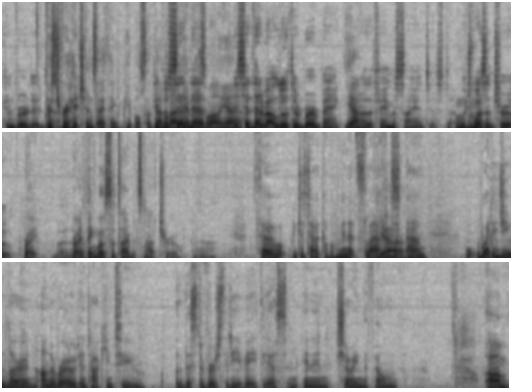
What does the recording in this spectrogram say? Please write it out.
Converted. Christopher Hitchens, I think people said People that about said him that. as well. Yeah. They said that about Luther Burbank, Yeah. you know, the famous scientist, uh, which Mhm. wasn't true. Right. But, right. I think most of the time it's not true. So we just have a couple minutes left. Yeah. Um, what did you learn on the road in talking to this diversity of atheists and, and in showing the film? Um,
